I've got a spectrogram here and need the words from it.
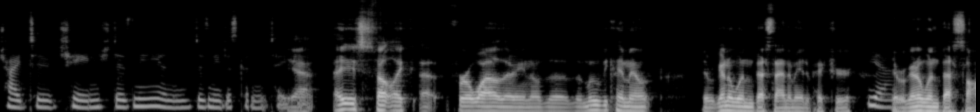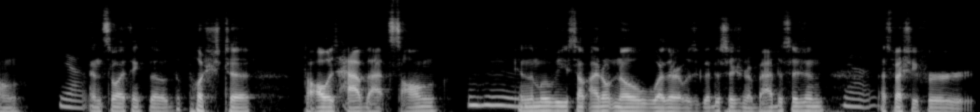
tried to change Disney, and Disney just couldn't take it. Yeah, it. I just felt like uh, for a while there, you know, the the movie came out, they were gonna win Best Animated Picture, Yeah. they were gonna win Best Song, Yeah. and so I think the the push to to always have that song Mm-hmm. in the movie, some I don't know whether it was a good decision or a bad decision, yeah. especially for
